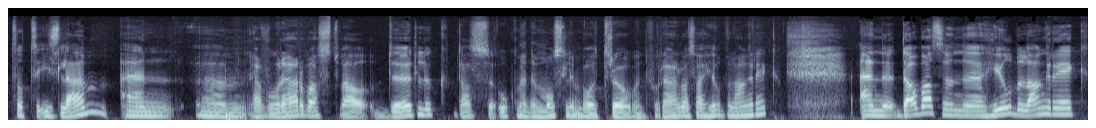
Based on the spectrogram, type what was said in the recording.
tot de islam. En um, ja, voor haar was het wel duidelijk dat ze ook met een moslim wou trouwen. Voor haar was dat heel belangrijk. En uh, dat was een heel belangrijk,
